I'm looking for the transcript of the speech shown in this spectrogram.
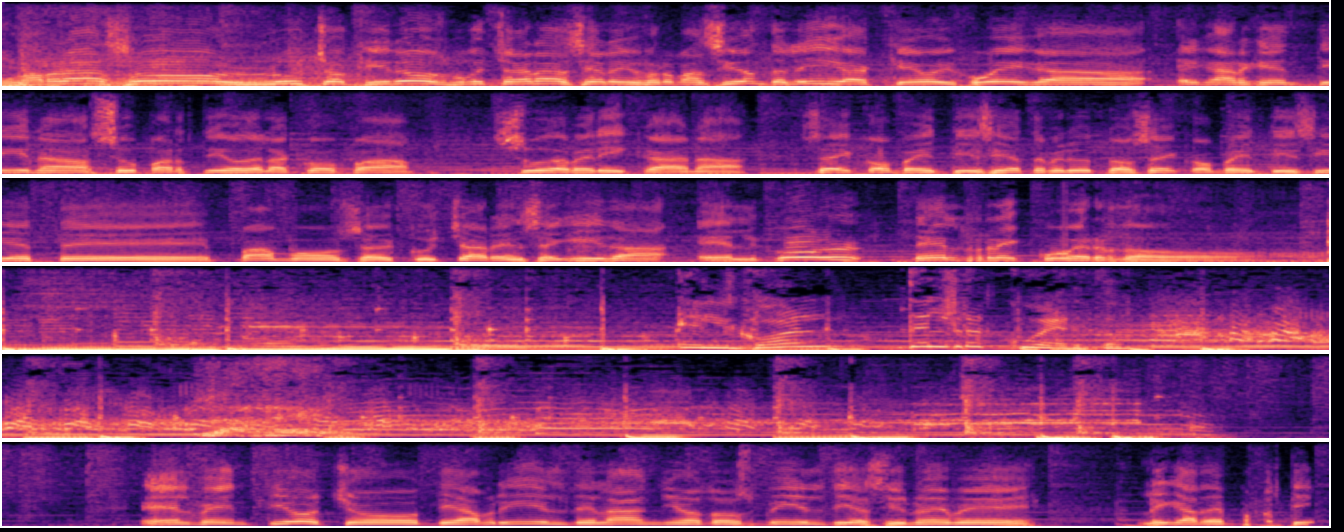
Un abrazo, Lucho Quiroz. Muchas gracias. La información de Liga que hoy juega en Argentina su partido de la Copa Sudamericana. 6 con 27 minutos, 6 con 27. Vamos a escuchar enseguida el gol del recuerdo. El gol del recuerdo. El 28 de abril del año 2019, Liga Deportiva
